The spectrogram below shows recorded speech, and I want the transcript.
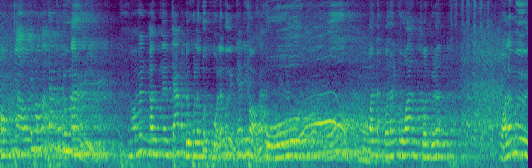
ของเราไอ้พอมันจ้างคนดูนะเพราะมันเอาเงินจ้างมาดูคนละหมื่นหัวละหมื่นเนี่ยที่บอกอะโอ้โหวันวันนั้นกูว่างชวนกูด้วยหัวละหมื่น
